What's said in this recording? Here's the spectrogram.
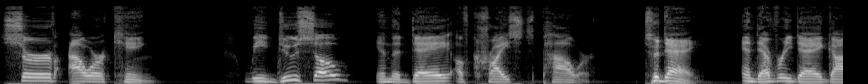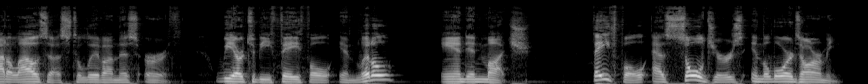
serve our King. We do so in the day of Christ's power. Today and every day God allows us to live on this earth. We are to be faithful in little and in much, faithful as soldiers in the Lord's army.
